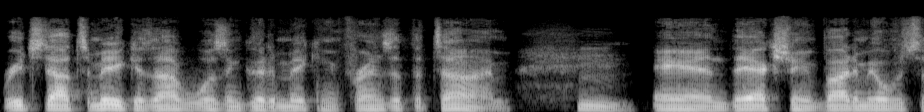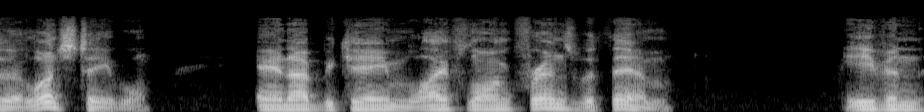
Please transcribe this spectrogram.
reached out to me because I wasn't good at making friends at the time. Hmm. And they actually invited me over to their lunch table. And I became lifelong friends with them. Even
